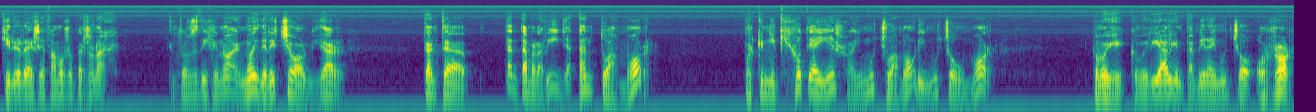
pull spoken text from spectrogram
quién era ese famoso personaje. Entonces dije, no, no hay derecho a olvidar tanta, tanta maravilla, tanto amor, porque en el Quijote hay eso, hay mucho amor y mucho humor. Como, como diría alguien, también hay mucho horror,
